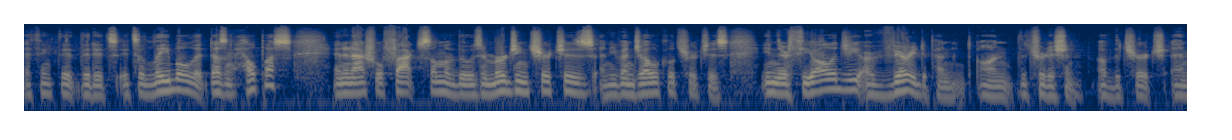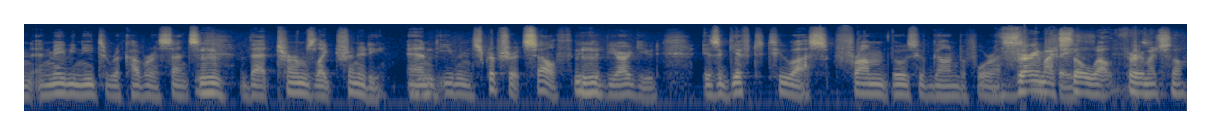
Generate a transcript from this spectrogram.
I think that, that it's it's a label that doesn't help us, and in actual fact, some of those emerging churches and evangelical churches, in their theology, are very dependent on the tradition of the church, and, and maybe need to recover a sense mm-hmm. that terms like Trinity and mm-hmm. even Scripture itself, mm-hmm. it could be argued, is a gift to us from those who've gone before us. Very much faith. so, well, very much so.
